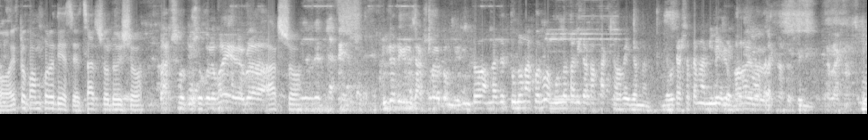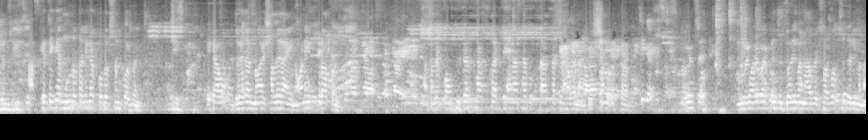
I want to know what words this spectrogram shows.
ও একটু কম করে দিয়েছে চারশো দুইশো। আটশো মানে আটশো। থেকে নিচে আটশো টাকা কম কিন্তু আমরা যে তুলনা করব মূল্য তালিকাটা থাকতে হবে এই জন্য। যে ওটার সাথে আমরা মিলিয়ে আজকে থেকে মূল্য তালিকা প্রদর্শন করবেন। এটাও দুই হাজার নয় সালের আইন অনেক পুরাতন। আপনাদের কম্পিউটার থাকুক আর যেখানে থাকুক তার সাথে হবে না ঠিক আছে পরের কিন্তু জরিমানা হবে সর্বোচ্চ জরিমানা।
